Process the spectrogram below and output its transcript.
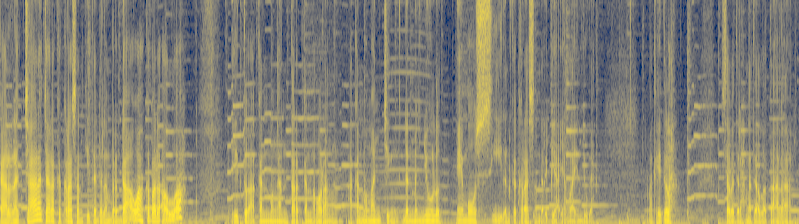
Karena cara-cara kekerasan kita dalam berdakwah kepada Allah itu akan mengantarkan orang, akan memancing dan menyulut emosi dan kekerasan dari pihak yang lain juga. Maka itulah sahabat rahmati Allah Ta'ala.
